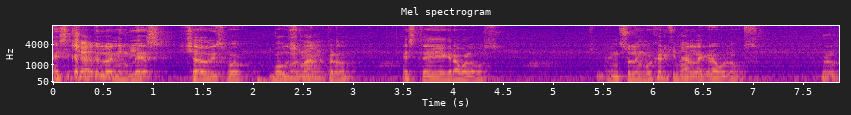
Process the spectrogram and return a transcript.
Ese capítulo en inglés, Chadwick Bo- Boseman, Boseman. perdón, este grabó la voz. En su lenguaje original le grabó la voz. pero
